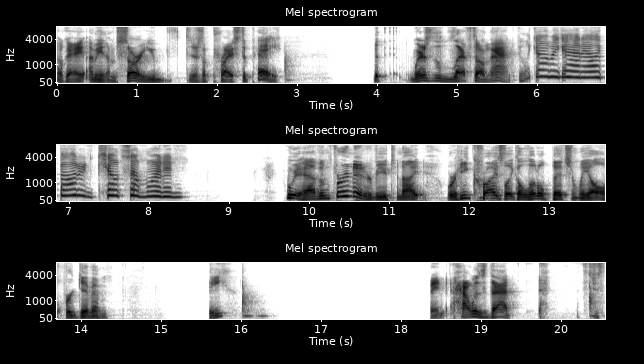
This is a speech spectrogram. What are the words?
Okay? I mean, I'm sorry, you there's a price to pay. But where's the left on that? You're like, oh my god, Alec Baldwin killed someone and we have him for an interview tonight where he cries like a little bitch and we all forgive him. See? Mean, how is that? It's just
